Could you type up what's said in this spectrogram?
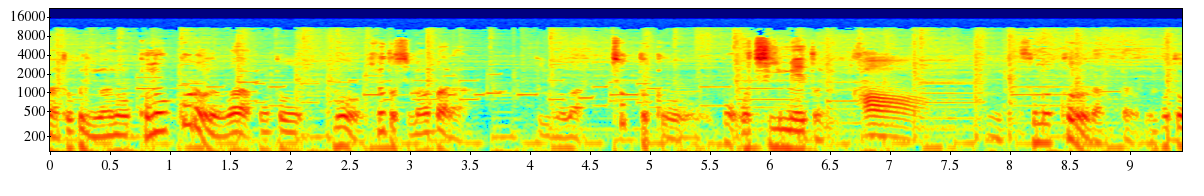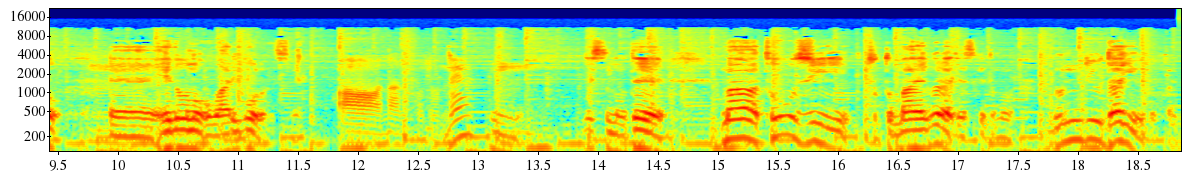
まあ、特にあのこの頃は本当もう京都島原っていうのはちょっとこうもう落ち目といううん、か、はうんその頃だったので本当、あ、うん。えー江戸の終わり頃ですね、ああ、なるほどね。うん、ですのでまあ当時ちょっと前ぐらいですけども文流太夫とか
